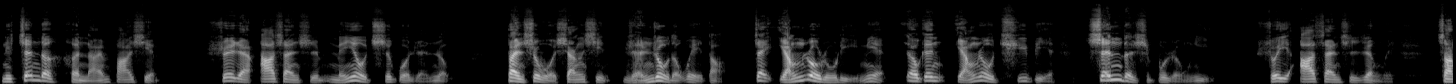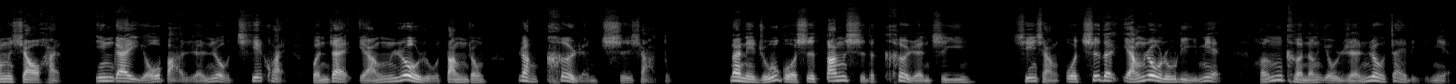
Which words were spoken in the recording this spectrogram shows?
你真的很难发现。虽然阿善师没有吃过人肉，但是我相信人肉的味道在羊肉炉里面要跟羊肉区别真的是不容易。所以阿善是认为张肖汉应该有把人肉切块混在羊肉乳当中，让客人吃下肚。那你如果是当时的客人之一，心想我吃的羊肉乳里面很可能有人肉在里面，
